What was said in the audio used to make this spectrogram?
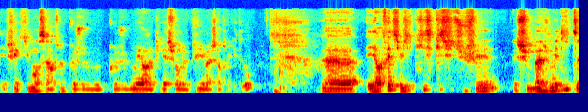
Effectivement, c'est un truc que je, que je mets en application depuis, machin truc et tout. Euh, et en fait, il me dit Qu'est-ce que tu fais? Je, bah, je médite.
